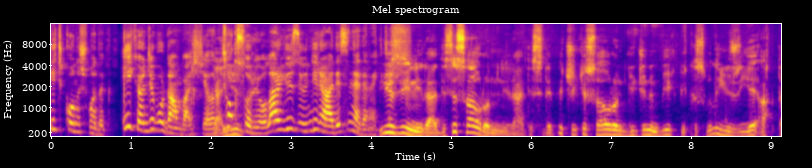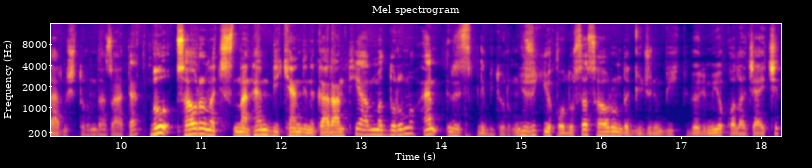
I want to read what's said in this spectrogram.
hiç konuşmadık. İlk önce buradan başlayalım. Ya Çok yüz- soruyorlar. Yüzüğün iradesi ne demek? Yüzüğün iradesi Sauron'un iradesi demek. Çünkü Sauron gücünün büyük bir kısmını yüzüğe aktarmış durumda zaten. Bu Sauron açısından hem bir kendini garantiye alma durumu hem riskli bir durum. Yüzük yok olursa Sauron da gücünün büyük bir bölümü yok olacağı için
